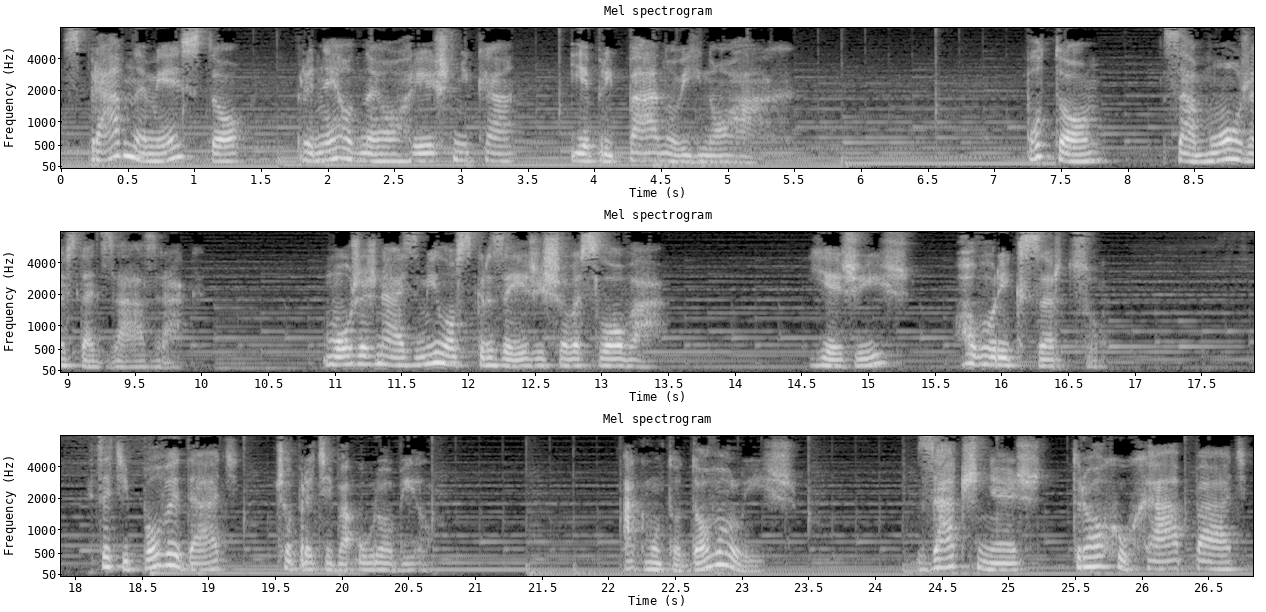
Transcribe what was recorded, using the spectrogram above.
Správne miesto pre nehodného hriešnika je pri pánových nohách. Potom sa môže stať zázrak. Môžeš nájsť milosť skrze Ježišove slova. Ježiš hovorí k srdcu. Chce ti povedať, čo pre teba urobil. Ak mu to dovolíš, začneš trochu chápať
